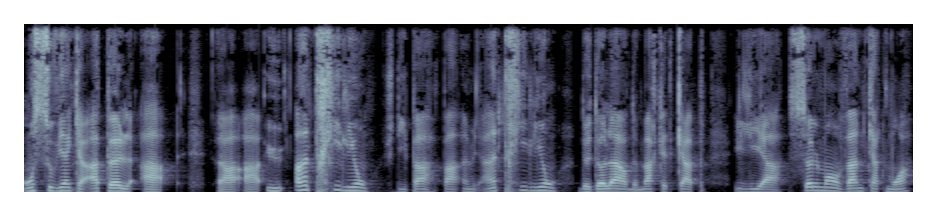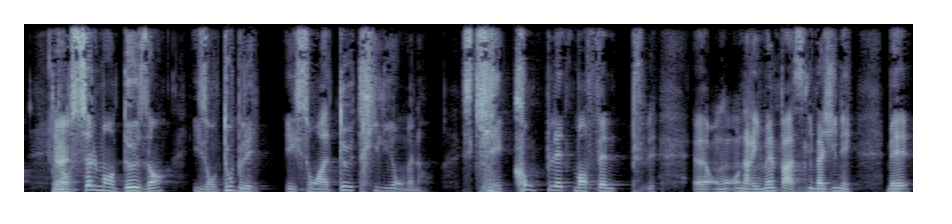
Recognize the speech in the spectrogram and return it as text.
on se souvient qu'Apple a, a, eu un trillion, je dis pas, pas un, trillion de dollars de market cap il y a seulement 24 mois. Et en seulement deux ans, ils ont doublé. Et ils sont à 2 trillions maintenant. Ce qui est complètement fait. Euh, on n'arrive même pas à se l'imaginer. Mais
